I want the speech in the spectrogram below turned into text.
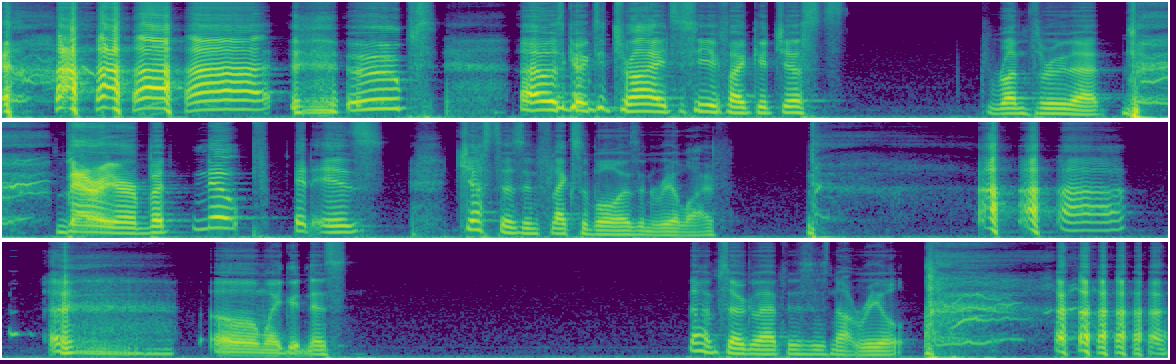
Oops! I was going to try to see if I could just run through that barrier, but nope! It is just as inflexible as in real life. oh my goodness. I'm so glad this is not real. Oh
